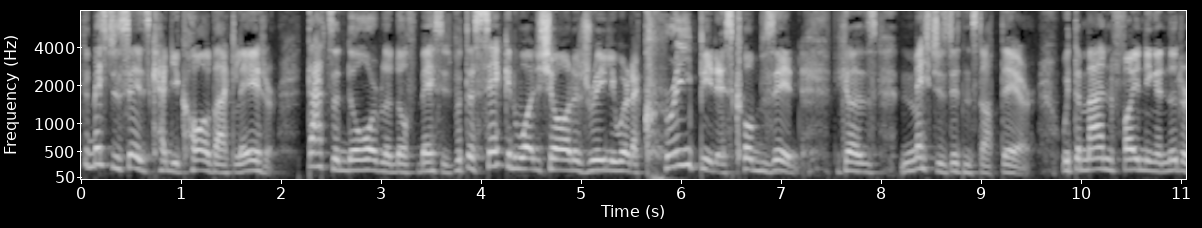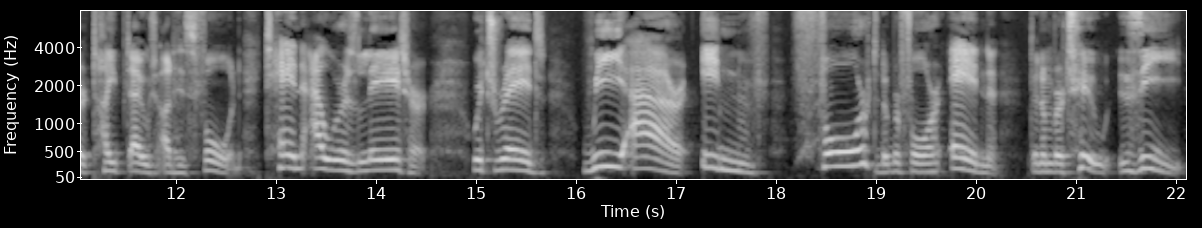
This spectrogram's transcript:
the message says, "Can you call back later?" That's a normal enough message, but the second one, Sean, is really where the creepiness comes in because messages didn't stop there. With the man finding another typed out on his phone ten hours later, which read, "We are in four, number four N, the number two Z,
